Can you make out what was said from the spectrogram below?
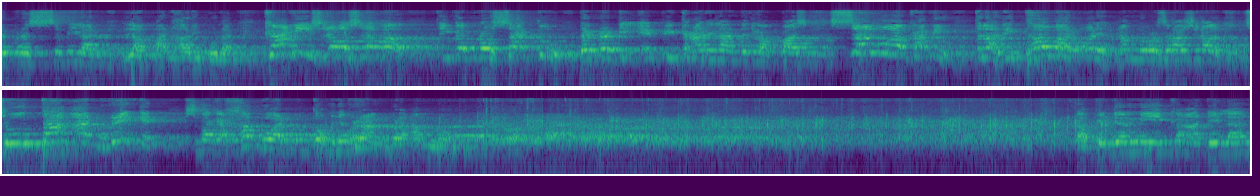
daripada 9 8 hari bulan. Kami selama-selama 31 daripada DAP Keadilan dan juga PAS semua kami telah ditawar oleh UMNO Barisan Nasional jutaan ringgit sebagai habuan untuk menyeberang kepada UMNO. Tapi demi keadilan,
